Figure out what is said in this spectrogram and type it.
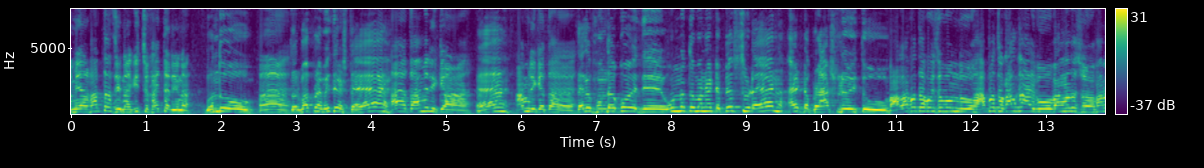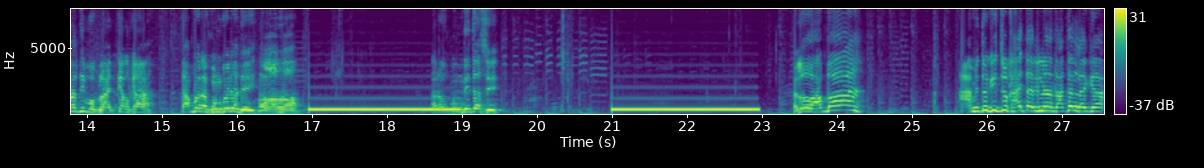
আমি আর না কিচ্ছু খাইতারি না। বন্ধু হ্যাঁ। তোর বাপরা বিদেশ হ্যাঁ হ্যাঁ তো আমেরিকা। হ্যাঁ? আমেরিকা তা হ্যাঁ। তাহলে ফোন দা কই? দে উন্নত মানের একটা পেপসুডেন আর একটা ব্রাশ লই তো। ভালো কথা কইছো বন্ধু। আব্বা তো কালকা আইবো বাংলাদেশ ভাড়া দিব ফ্লাইট কালকা। তারপরে ফোন করে দেই। হ হ। আরও ফোন দিতাছি। হ্যালো, আব্বা। আমি তো কিছু খাইতারি না, দাঁতের লাগা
